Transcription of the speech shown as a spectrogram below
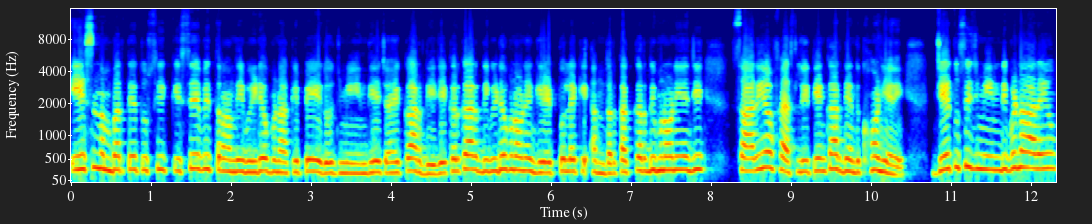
ਇਸ ਨੰਬਰ ਤੇ ਤੁਸੀਂ ਕਿਸੇ ਵੀ ਤਰ੍ਹਾਂ ਦੀ ਵੀਡੀਓ ਬਣਾ ਕੇ ਭੇਜ ਦਿਓ ਜ਼ਮੀਨ ਦੀ, ਚਾਹੇ ਘਰ ਦੀ ਜੇਕਰ ਘਰ ਦੀ ਵੀਡੀਓ ਬਣਾਉਣੀ ਹੈ, ਗੇਟ ਤੋਂ ਲੈ ਕੇ ਅੰਦਰ ਤੱਕ ਦੀ ਬਣਾਉਣੀ ਹੈ ਜੀ, ਸਾਰੀਆਂ ਫੈਸਿਲਿਟੀਆਂ ਘਰ ਦੀਆਂ ਦਿਖਾਉਣੀਆਂ ਨੇ। ਜੇ ਤੁਸੀਂ ਜ਼ਮੀਨ ਦੀ ਬਣਾ ਰਹੇ ਹੋ,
